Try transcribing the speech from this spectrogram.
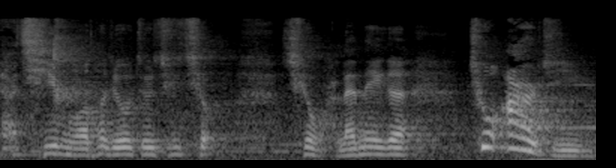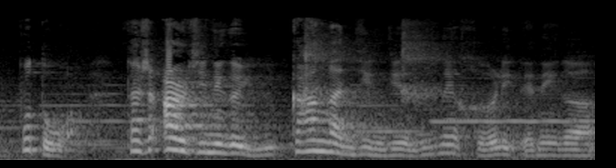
他要骑摩托就就去取，取完了那个就二斤鱼不多。”但是二斤那个鱼干干净净，就是那河里的那个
